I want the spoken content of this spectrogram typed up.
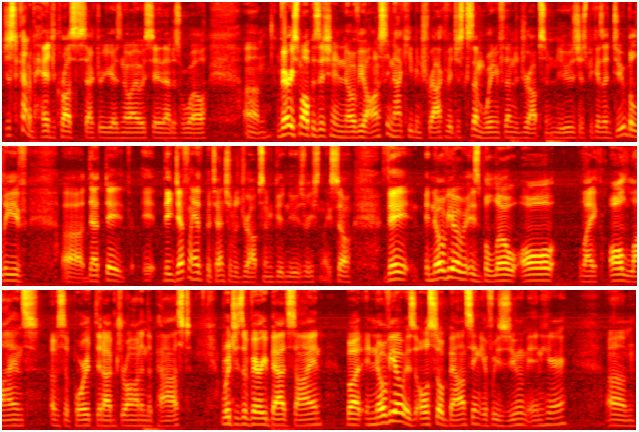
just to kind of hedge across the sector. You guys know I always say that as well. Um, very small position in Novio. Honestly, not keeping track of it just because I'm waiting for them to drop some news. Just because I do believe uh, that they it, they definitely have the potential to drop some good news recently. So they Novio is below all like all lines of support that I've drawn in the past, which is a very bad sign. But Novio is also bouncing. If we zoom in here, um,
